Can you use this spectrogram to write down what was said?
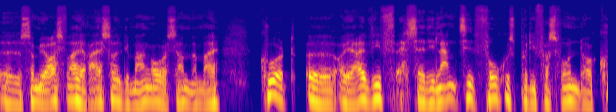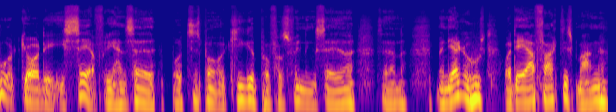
øh, som jo også var i rejseholdet i mange år sammen med mig. Kurt øh, og jeg, vi satte i lang tid fokus på de forsvundne, og Kurt gjorde det især, fordi han sad på et tidspunkt og kiggede på forsvindingssager. Men jeg kan huske, og det er faktisk mange,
